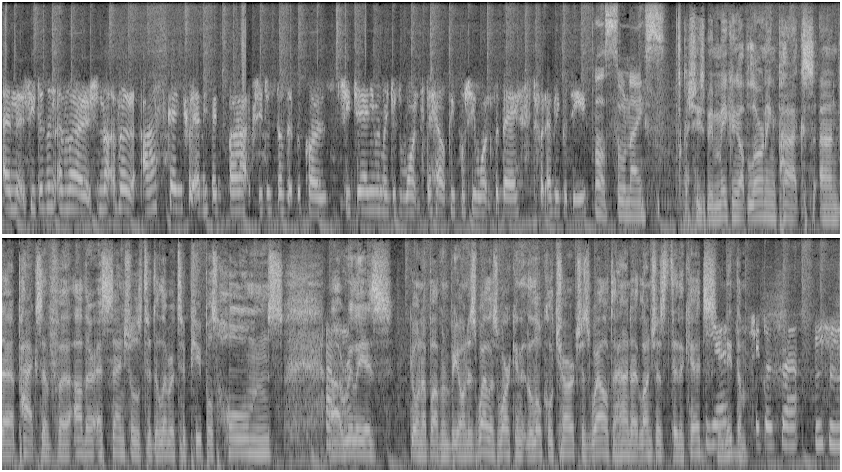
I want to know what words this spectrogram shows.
And she doesn't ever. She's not ever asking for anything back. She just does it because she genuinely just wants to help people. She wants the best for everybody. that's so nice. She's been making up learning packs and uh, packs of uh, other essentials to deliver to pupils' homes. Uh, really is going above and beyond, as well as working at the local church as well to hand out lunches to the kids who need them. She does that. hmm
